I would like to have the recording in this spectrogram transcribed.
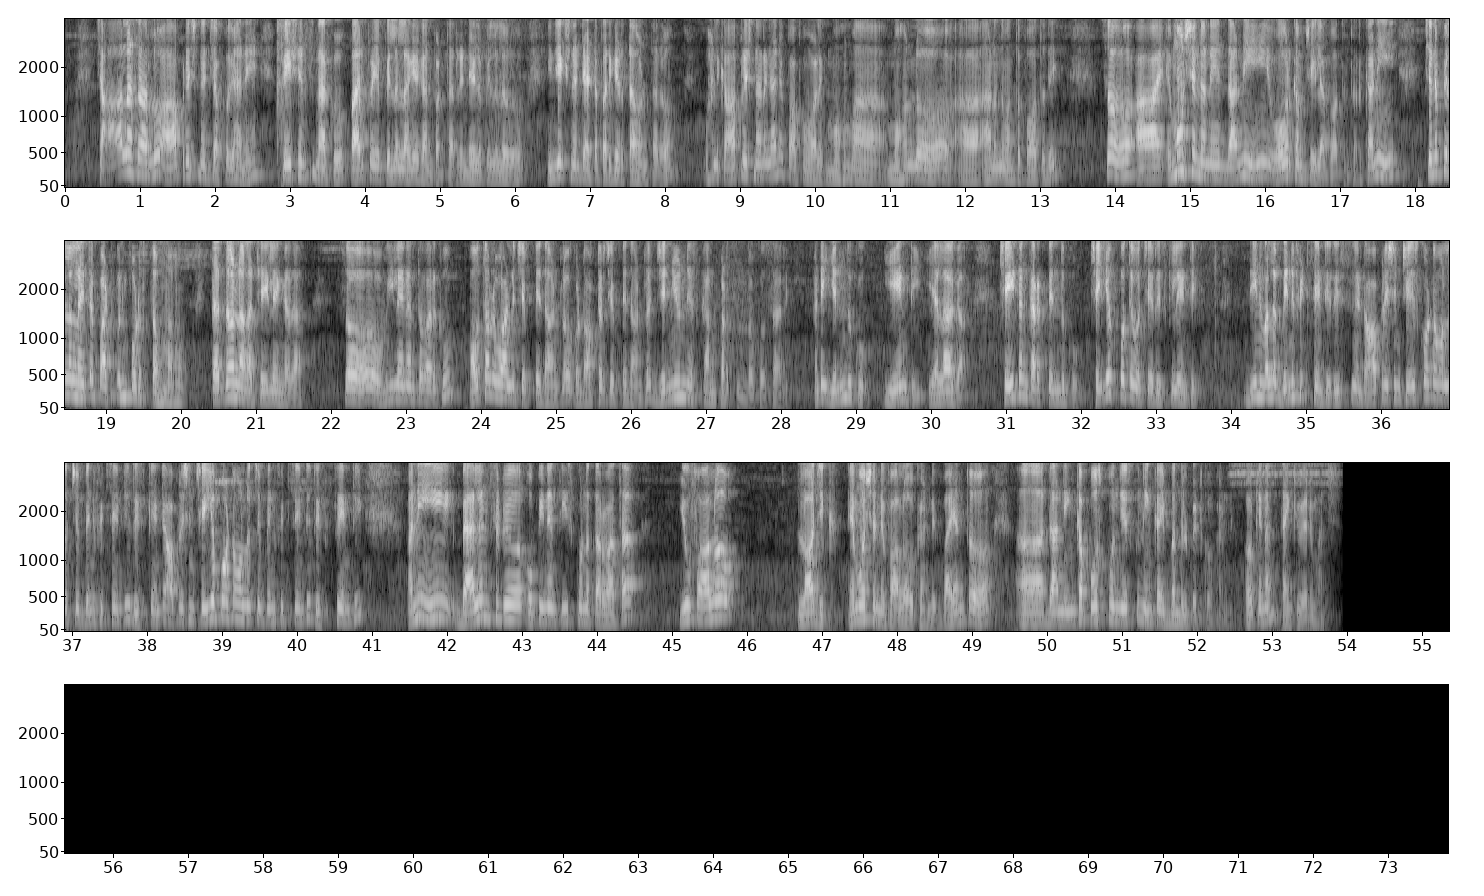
చాలాసార్లు ఆపరేషన్ అని చెప్పగానే పేషెంట్స్ నాకు పారిపోయే పిల్లల్లాగే కనపడతారు. రెండేళ్ళ పిల్లలు ఇంజెక్షన్ అంటే ఎట్ట పరిగెడతా ఉంటారో వాళ్ళకి ఆపరేషన్ అనగానే పాపం వాళ్ళకి మొహం మొహంలో ఆనందం అంతా పోతుంది. సో ఆ ఎమోషన్ అనే దాన్ని ఓవర్కమ్ చేయలేకపోతుంటారు. కానీ చిన్నపిల్లల్ని అయితే పట్టుకుని పొడుస్తాం మనం. పెద్దవాళ్ళని అలా చేయలేం కదా. సో వీలైనంత వరకు అవతల వాళ్ళు చెప్పే దాంట్లో ఒక డాక్టర్ చెప్పే దాంట్లో జెన్యున్నెస్ కనపడుతుంది ఒక్కోసారి. అంటే ఎందుకు? ఏంటి? ఎలాగా? చేయటం కరెక్ట్ ఎందుకు? చెయ్యకపోతే వచ్చే రిస్క్లు ఏంటి? దీనివల్ల బెనిఫిట్స్ ఏంటి? రిస్క్ ఏంటి? ఆపరేషన్ చేసుకోవటం వల్ల వచ్చే బెనిఫిట్స్ ఏంటి? రిస్క్ ఏంటి? ఆపరేషన్ చేయకపోవటం వల్ల వచ్చే బెనిఫిట్స్ ఏంటి? రిస్క్స్ ఏంటి? అని బ్యాలెన్స్డ్ ఒపీనియన్ తీసుకున్న తర్వాత యూ ఫాలో లాజిక్ ఎమోషన్ని ఫాలో అవ్వకండి. భయంతో దాన్ని ఇంకా పోస్ట్పోన్ చేసుకుని ఇంకా ఇబ్బందులు పెట్టుకోకండి. ఓకేనా? Thank you very much.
